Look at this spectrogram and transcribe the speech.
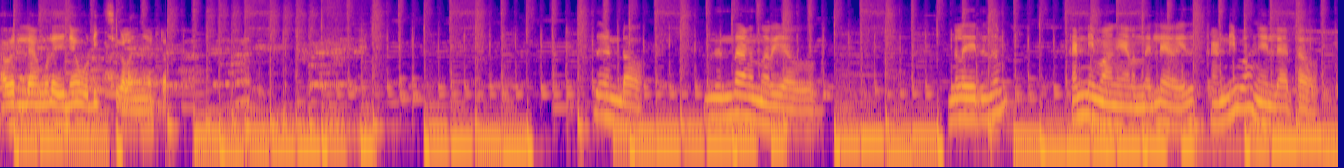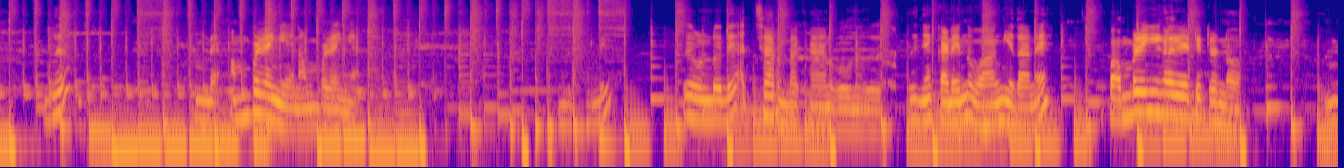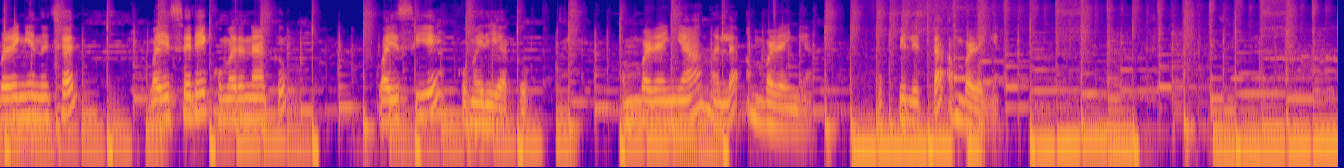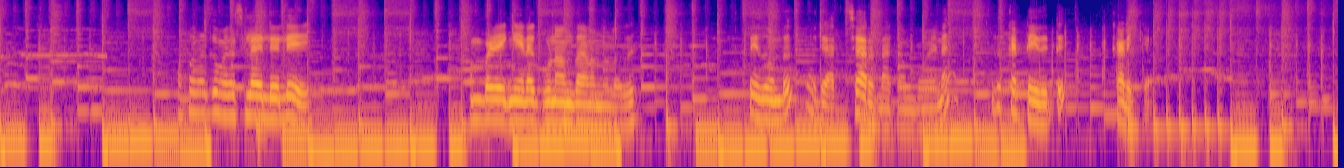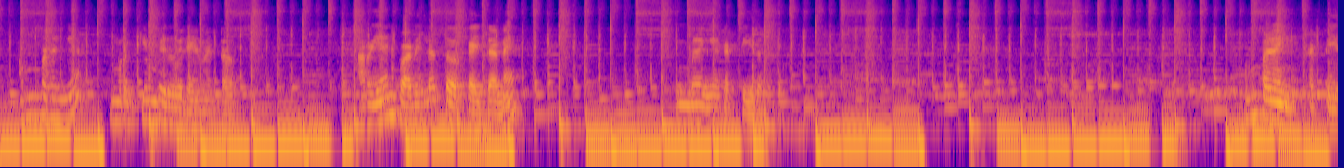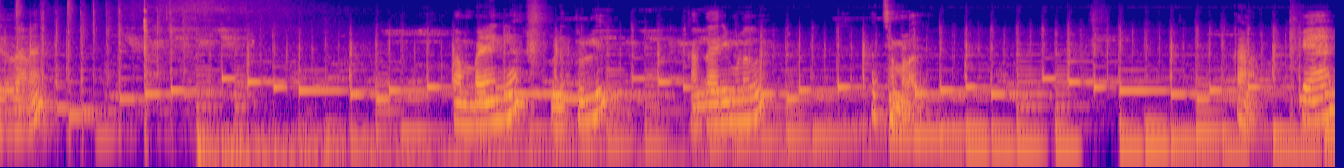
അവരെല്ലാം കൂടെ ഇതിനെ ഒടിച്ച് കളഞ്ഞു കേട്ടോ. ഇത് കണ്ടോ? ഇത് എന്താണെന്നറിയാവോ? നിങ്ങൾ കരുതും കണ്ണിമാങ്ങയാണെന്നല്ലേ? ഇത് കണ്ണിമാങ്ങയല്ല കേട്ടോ. ഇത് നമ്മുടെ അമ്പഴങ്ങയാണ് അമ്പഴങ്ങ. കൊണ്ടൊരു അച്ചാർ ഉണ്ടാക്കാനാണ് പോകുന്നത്. അത് ഞാൻ കടയിൽ നിന്ന് വാങ്ങിയതാണ്. പമ്പഴങ്ങികൾ കേട്ടിട്ടുണ്ടോ? പമ്പഴങ്ങി എന്ന് വെച്ചാൽ വയസ്സനെ കുമരനാക്കും വയസ്സിയെ കുമരിയാക്കും. അമ്പഴങ്ങ നല്ല അമ്പഴങ്ങ ഉപ്പിലിട്ട അമ്പഴങ്ങ. അപ്പോൾ നിങ്ങൾക്ക് മനസ്സിലായല്ലോ അല്ലേ? അമ്പഴങ്ങയുടെ ഗുണം എന്താണെന്നുള്ളത്. അപ്പോൾ ഇതുകൊണ്ട് ഒരു അച്ചാർ ഉണ്ടാക്കാൻ പോവാണ്. ഇത് കട്ട് ചെയ്തിട്ട് കാണിക്കാം. അമ്പഴങ്ങ് മുറിക്കുമ്പോൾ ഇതുപോലെയാണ് കേട്ടോ. അറിയാൻ പാടില്ലാത്തവർക്കായിട്ടാണ് അമ്പഴങ്ങ കട്ട് ചെയ്തത്. അമ്പഴങ്ങ കട്ട് ചെയ്തതാണ്. അമ്പഴങ്ങ വെളുത്തുള്ളി കാന്താരിമുളക് പച്ചമുളക്. കാണാം പാൻ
